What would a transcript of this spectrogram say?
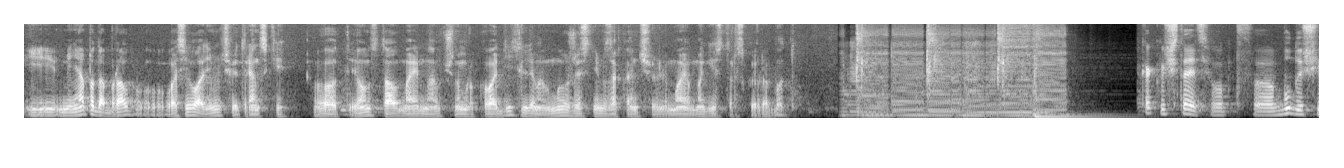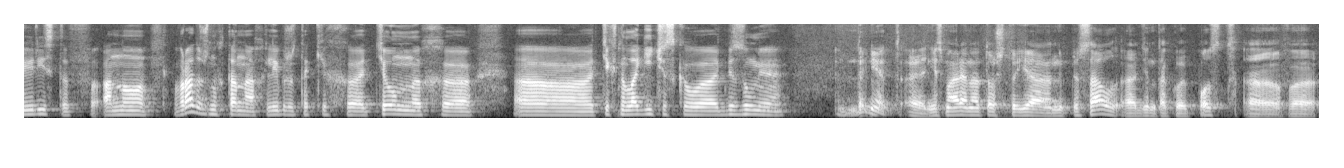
и меня подобрал Василий Владимирович Ветрянский. Вот, и он стал моим научным руководителем, и мы уже с ним заканчивали мою магистрскую работу. Как вы считаете, вот э, будущее юристов, оно в радужных тонах, либо же таких э, темных технологического безумия? Да нет, э, несмотря на то, что я написал один такой пост э, в,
